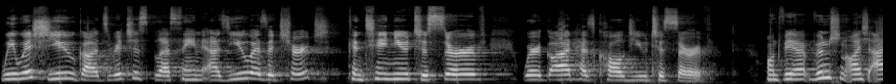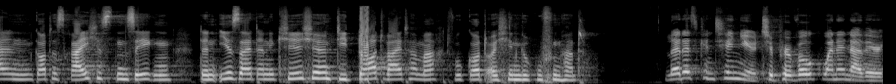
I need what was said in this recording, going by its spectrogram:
We wish you God's richest blessing as you as a church continue to serve where God has called you to serve. Und wir wünschen euch allen Gottes reichesten Segen, denn ihr seid eine Kirche, die dort weitermacht, wo Gott euch hingerufen hat. Let us continue to provoke one another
